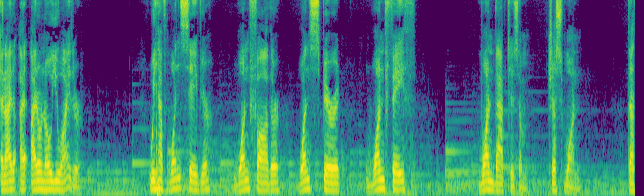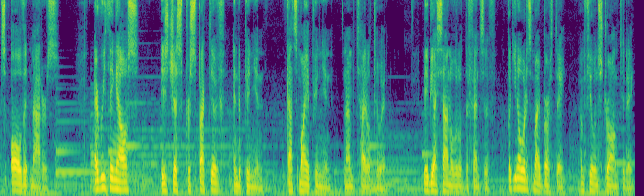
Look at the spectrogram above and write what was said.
And I, I, I don't know you either. We have one Savior, one Father, one Spirit, one faith, one baptism, just one. That's all that matters. Everything else is just perspective and opinion. That's my opinion, and I'm entitled to it. Maybe I sound a little defensive, but you know what? It's my birthday. I'm feeling strong today.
